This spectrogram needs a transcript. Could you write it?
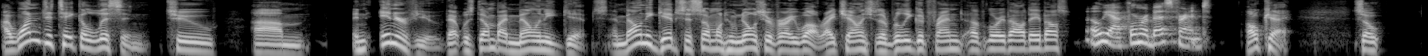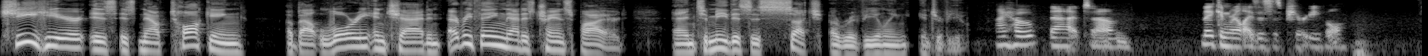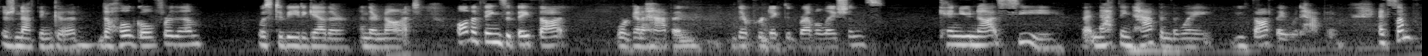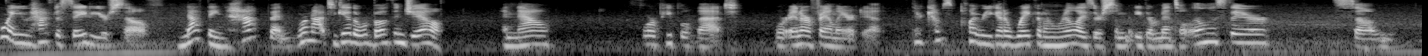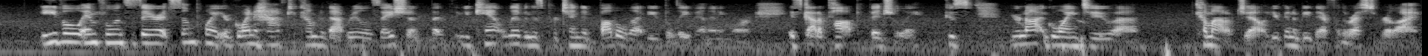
I wanted to take a listen to um, an interview that was done by Melanie Gibbs. And Melanie Gibbs is someone who knows her very well, right, Chanley? She's a really good friend of Lori Vallow Daybell's. Oh, yeah, former best friend. Okay. So she here is is now talking about Lori and Chad and everything that has transpired. And to me, this is such a revealing interview. I hope that um, they can realize this is pure evil there's nothing good. The whole goal for them was to be together, and they're not. All the things that they thought were going to happen, their predicted revelations, can you not see that nothing happened the way you thought they would happen? At some point, you have to say to yourself, nothing happened. We're not together. We're both in jail. And now, four people that were in our family are dead. There comes a point where you got to wake up and realize there's some either mental illness there, some evil influences there, at some point you're going to have to come to that realization that you can't live in this pretended bubble that you believe in anymore. It's got to pop eventually because you're not going to uh, come out of jail. You're going to be there for the rest of your life.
